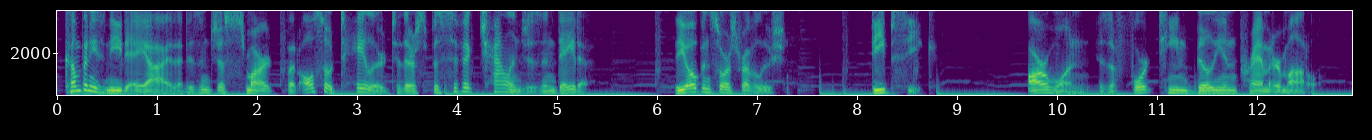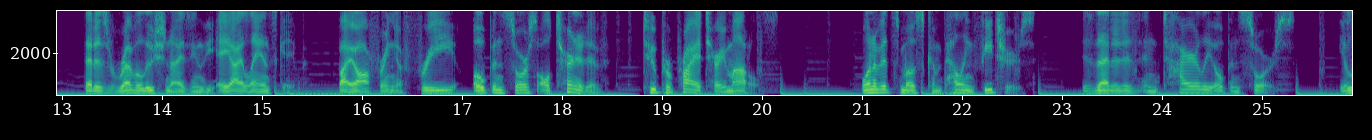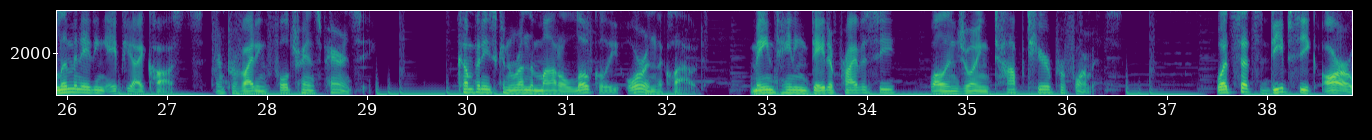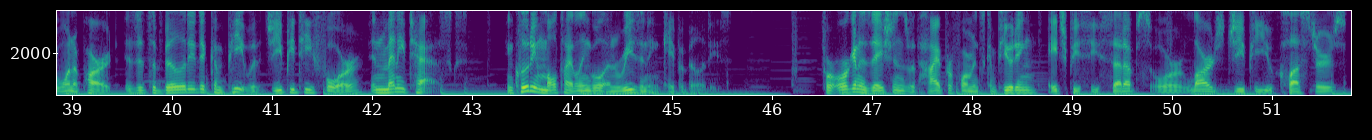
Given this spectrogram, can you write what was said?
Companies need AI that isn't just smart, but also tailored to their specific challenges and data. The open source revolution. DeepSeek. R1 is a 14 billion parameter model that is revolutionizing the AI landscape by offering a free, open source alternative to proprietary models. One of its most compelling features is that it is entirely open source, eliminating API costs and providing full transparency companies can run the model locally or in the cloud, maintaining data privacy while enjoying top-tier performance. What sets DeepSeek R1 apart is its ability to compete with GPT-4 in many tasks, including multilingual and reasoning capabilities. For organizations with high-performance computing, HPC setups, or large GPU clusters,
